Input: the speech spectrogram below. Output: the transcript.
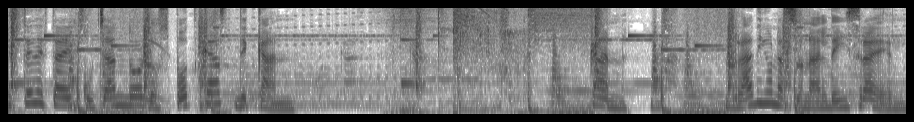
Usted está escuchando los podcasts de CAN. CAN, Radio Nacional de Israel.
